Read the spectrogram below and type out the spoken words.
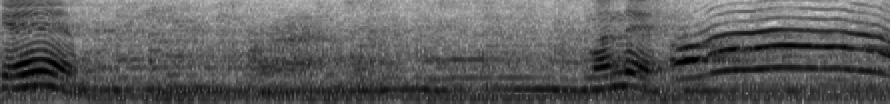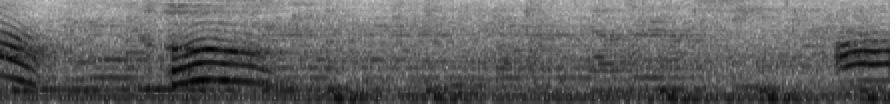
Scams. Oh! Oh. Oh!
